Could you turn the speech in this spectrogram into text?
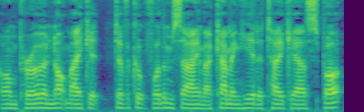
on Peru and not make it difficult for them, saying they're coming here to take our spot.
